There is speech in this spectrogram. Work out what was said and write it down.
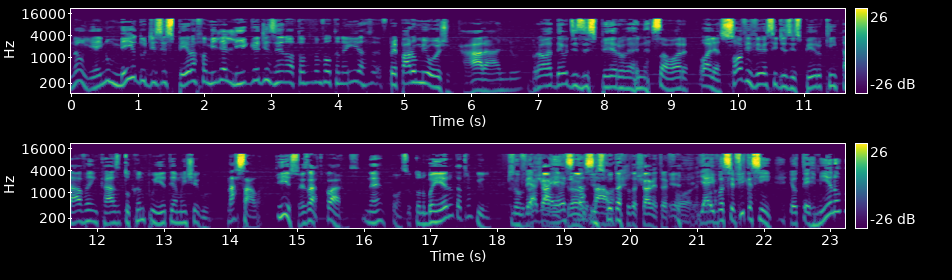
Não, e aí no meio do desespero a família liga dizendo, ó, tô, tô voltando aí, prepara o miojo. Caralho, brother, o desespero, velho, nessa hora. Olha, só viveu esse desespero quem tava em casa tocando punheta e a mãe chegou. Na sala. Isso, exato, claro, né? Pô, se eu tô no banheiro, tá tranquilo. No Escuta VHS da sala. Escuta- Toda a chave entra é. E aí você fica assim, eu termino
